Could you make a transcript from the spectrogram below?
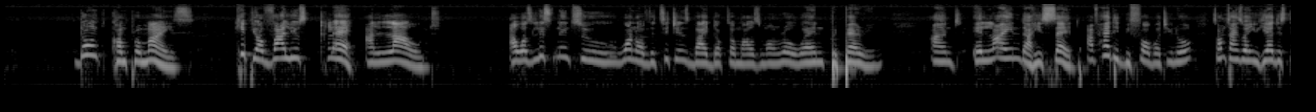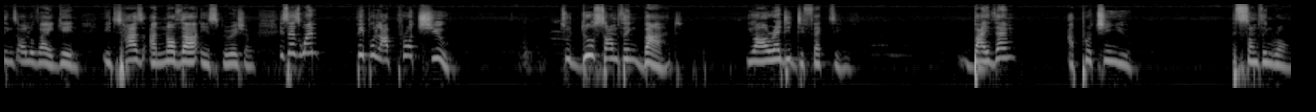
Don't compromise. Keep your values clear and loud. I was listening to one of the teachings by Dr. Myles Munroe when preparing, and a line that he said, I've heard it before, but you know, sometimes when you hear these things all over again, it has another inspiration. He says, when people approach you to do something bad, you are already defective. By them approaching you, there's something wrong.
